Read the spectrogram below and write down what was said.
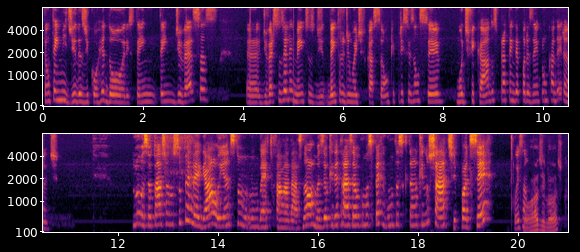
Então, tem medidas de corredores, tem, tem diversas, é, diversos elementos de, dentro de uma edificação que precisam ser modificados para atender, por exemplo, um cadeirante. Lúcia, eu estou achando super legal, e antes do Humberto falar das normas, eu queria trazer algumas perguntas que estão aqui no chat. Pode ser? Pois não. Pode, lógico.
